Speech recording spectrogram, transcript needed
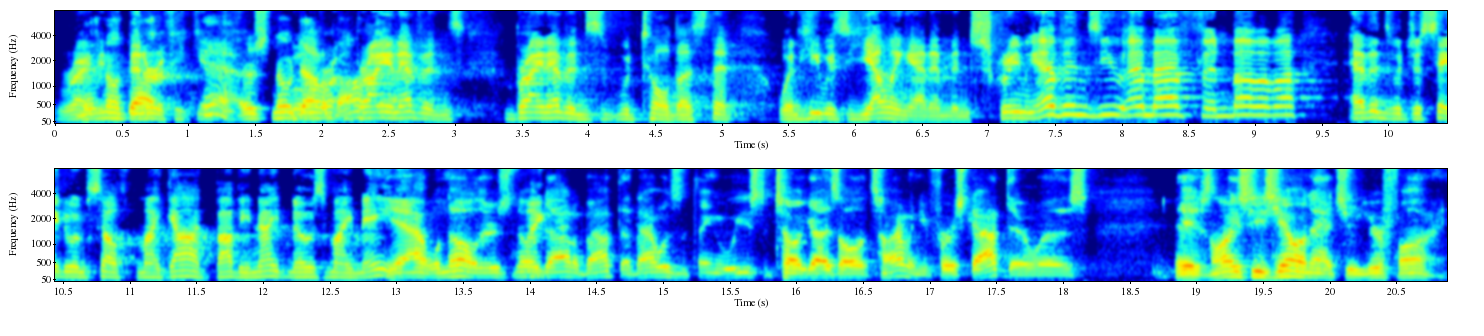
right. there's no better doubt. if he can. yeah, there's no Well, doubt about Brian that. Evans. Brian Evans would told us that when he was yelling at him and screaming, "Evans, you MF," and blah blah blah, Evans would just say to himself, "My God, Bobby Knight knows my name." Yeah, well, no, there's no Like- doubt about that. That was the thing we used to tell guys all the time when you first got there was, hey, as long as he's yelling at you, you're fine.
